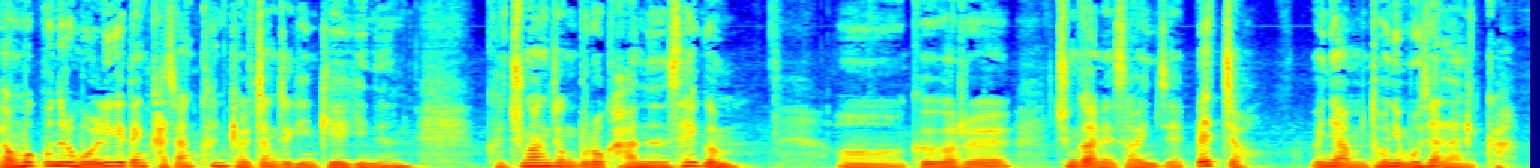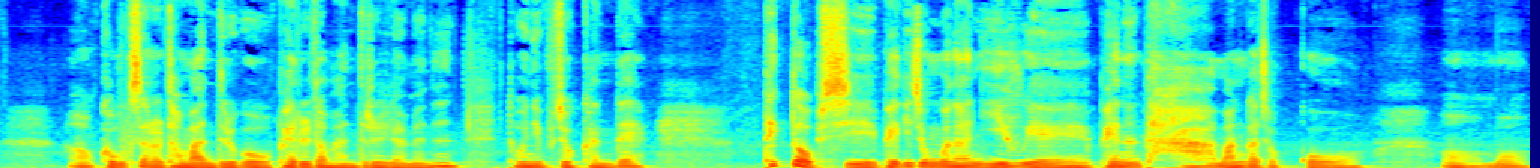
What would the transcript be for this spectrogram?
영모꾼으로 몰리게 된 가장 큰 결정적인 계기는 그 중앙정부로 가는 세금 어, 그거를 중간에서 이제 뺐죠. 왜냐하면 돈이 모자라니까. 어, 거북선을 더 만들고 배를 더 만들려면은 돈이 부족한데 택도 없이 백이종군 한 이후에 배는 다 망가졌고 어 뭐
